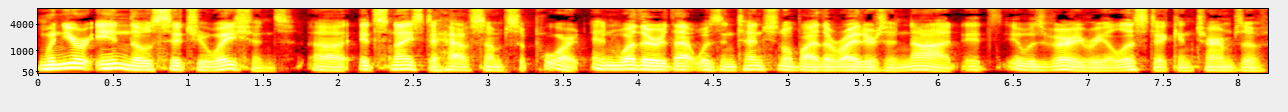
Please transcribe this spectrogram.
when you're in those situations, uh, it's nice to have some support. And whether that was intentional by the writers or not, it it was very realistic in terms of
